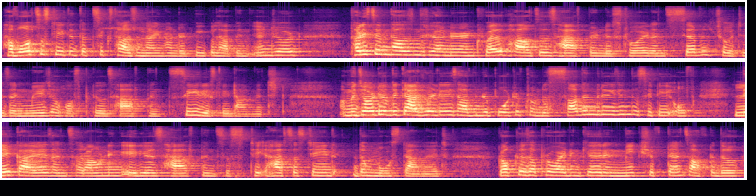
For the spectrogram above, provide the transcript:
have also stated that 6,900 people have been injured. 37,312 houses have been destroyed and several churches and major hospitals have been seriously damaged. A majority of the casualties have been reported from the southern region. The city of Les Cayes and surrounding areas have, been have sustained the most damage. Doctors are providing care in makeshift tents after the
